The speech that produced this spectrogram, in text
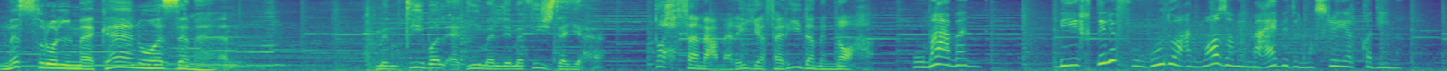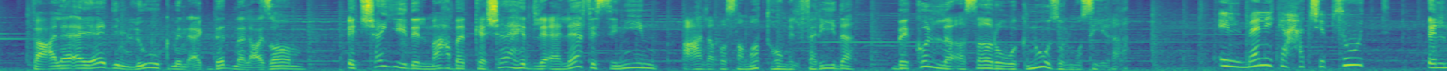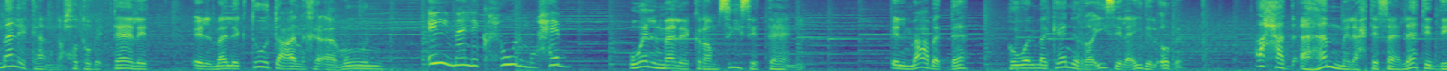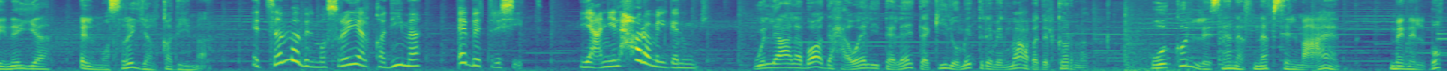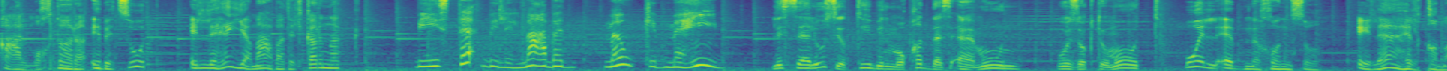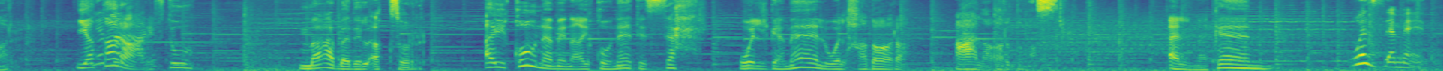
مصر المكان والزمان. من طيبة القديمة اللي مفيش زيها. تحفة معمارية فريدة من نوعها. ومعبد بيختلف وجوده عن معظم المعابد المصرية القديمة. فعلى أيادي ملوك من أجدادنا العظام اتشيد المعبد كشاهد لآلاف السنين على بصماتهم الفريدة بكل آثاره وكنوزه المثيرة. الملكة حتشبسوت الملكة أمنحتب الثالث الملك توت عنخ آمون الملك حور محب. والملك رمسيس الثاني. المعبد ده هو المكان الرئيسي لعيد الأوبب أحد أهم الاحتفالات الدينية المصرية القديمة. اتسمى بالمصرية القديمة إبتريسيت يعني الحرم الجنوبي. واللي على بعد حوالي 3 كيلو متر من معبد الكرنك. وكل سنة في نفس الميعاد من البقعة المختارة إبتسوت اللي هي معبد الكرنك. بيستقبل المعبد موكب مهيب. للثالوث الطيبي المقدس آمون وزوجته موت والابن خنسو إله القمر. يا ترى عرفتوه؟ معبد الأقصر. أيقونة من أيقونات السحر والجمال والحضارة على أرض مصر. المكان والزمان.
